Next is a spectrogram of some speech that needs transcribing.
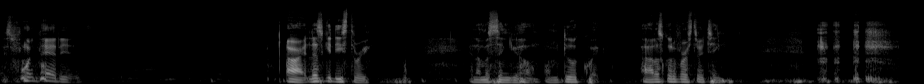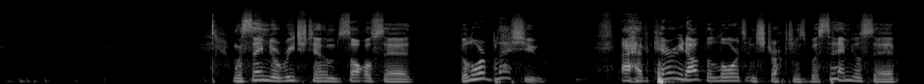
That's what that is. All right, let's get these three. And I'm going to send you home. I'm going to do it quick. All right, let's go to verse 13. when Samuel reached him, Saul said, The Lord bless you. I have carried out the Lord's instructions. But Samuel said,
